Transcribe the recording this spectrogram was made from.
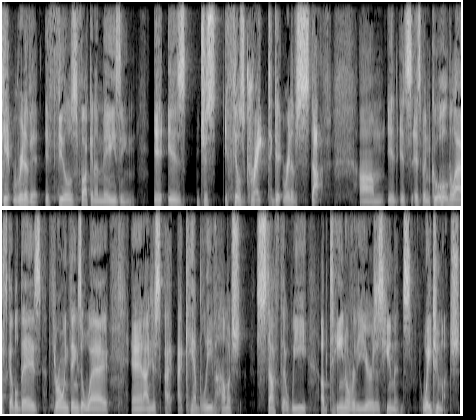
get rid of it. It feels fucking amazing. It is just it feels great to get rid of stuff. Um, it, it's it's been cool the last couple days throwing things away, and I just I, I can't believe how much stuff that we obtain over the years as humans. Way too much.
